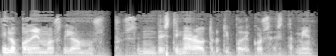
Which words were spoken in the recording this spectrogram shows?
y lo podemos, digamos, pues, destinar a otro tipo de cosas también.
